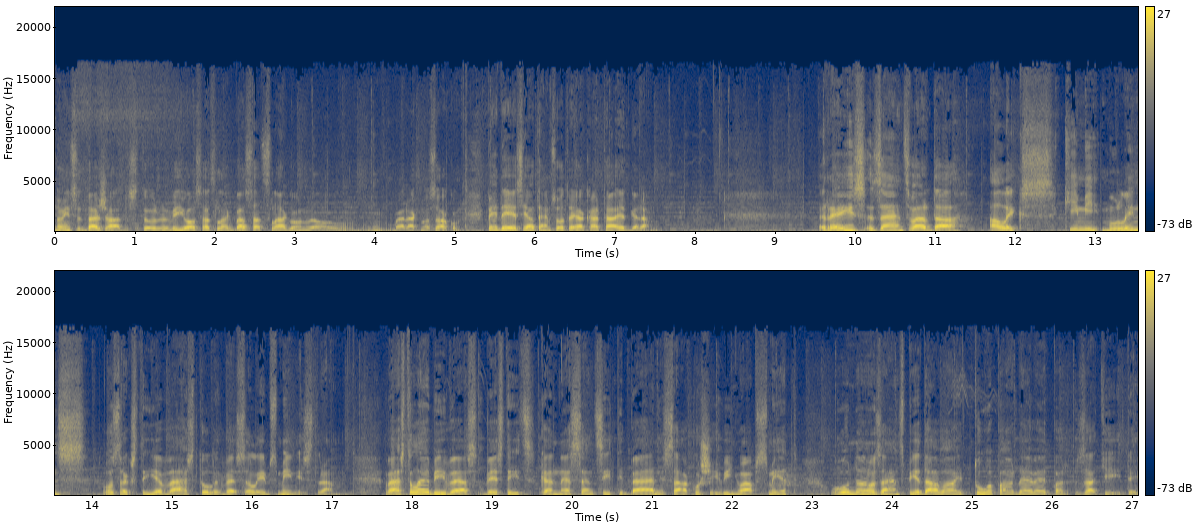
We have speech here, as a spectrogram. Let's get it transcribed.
Nu, viņas ir dažādas. Tur vijos atslēga, basa atslēga un vēl vairāk nosaukumu. Pēdējais jautājums otrajā kārtā Edgaram. Reiz zēns vārdā Aleks Kimi Mulins uzrakstīja vēstuli veselības ministram. Vēstulē bija vēs, vēstīts, ka nesen citi bērni sākuši viņu apsmiet, un uh, zēns piedāvāja to pārdēvēt par zaķīti.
